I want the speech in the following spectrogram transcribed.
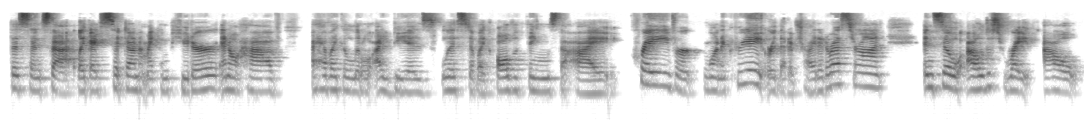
the sense that like I sit down at my computer and I'll have I have like a little ideas list of like all the things that I crave or want to create or that I've tried at a restaurant. And so I'll just write out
